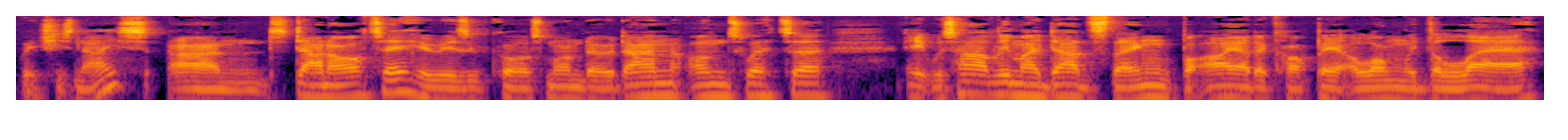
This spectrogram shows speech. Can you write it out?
which is nice. And Dan Orte, who is, of course, Mondo Dan on Twitter, it was hardly my dad's thing, but I had a copy along with The Lair,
